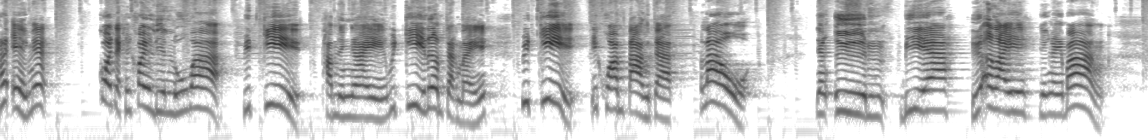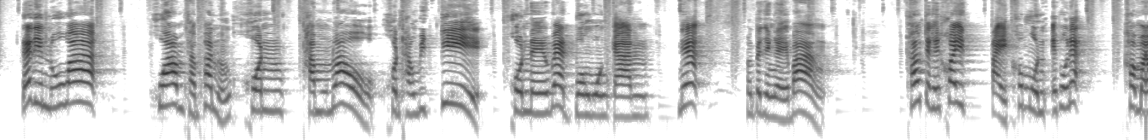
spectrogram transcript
พระเอกเนี่ยก็จะค่อยๆเรียนรู้ว่าวิสกี้ทำยังไงวิสกี้เริ่มจากไหน วิสกี้มีความต่างจากเหล้าอย่างอื่น เบียร์หรืออะไรยังไงบ้างและเรียนรู้ว่า ความสัมพันธ์ของคนทำเหล้าคนทำวิสกี้ คนในแวดวงวงการเนี่ยมันเป็นยังไงบ้าง เขาจะค่อยๆไต่ข้อมูลไอ้พวกเนี้ยเข้ามา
